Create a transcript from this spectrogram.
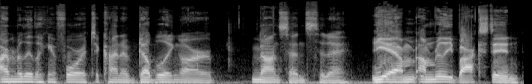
I'm really looking forward to kind of doubling our nonsense today. Yeah, I'm, I'm really boxed in.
